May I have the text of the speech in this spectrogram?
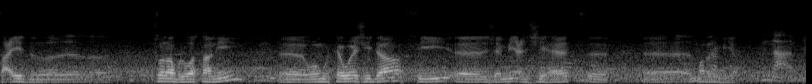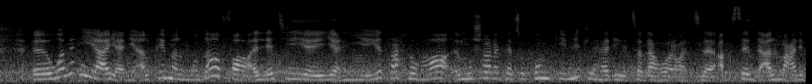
صعيد التراب الوطني ومتواجدة في جميع الجهات المغربية. نعم. وما هي يعني القيمة المضافة التي يعني يطرحها مشاركتكم في مثل هذه التظاهرات أقصد المعرض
